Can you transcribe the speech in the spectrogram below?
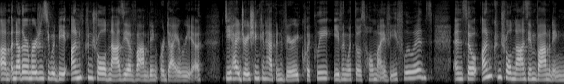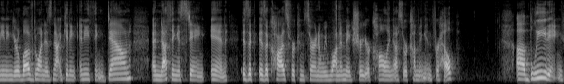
Um, another emergency would be uncontrolled nausea, vomiting, or diarrhea. Dehydration can happen very quickly, even with those home IV fluids. And so, uncontrolled nausea and vomiting, meaning your loved one is not getting anything down and nothing is staying in, is a, is a cause for concern. And we want to make sure you're calling us or coming in for help uh, bleeding.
